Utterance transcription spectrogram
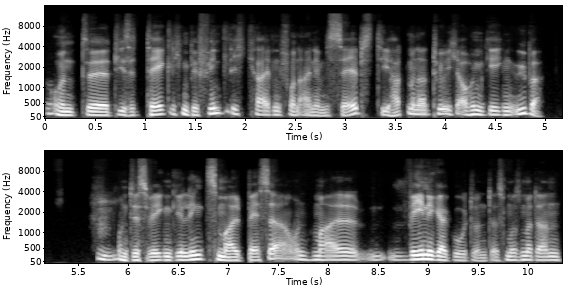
Und äh, diese täglichen Befindlichkeiten von einem selbst, die hat man natürlich auch im Gegenüber. Mhm. Und deswegen gelingt es mal besser und mal weniger gut. Und das muss man dann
